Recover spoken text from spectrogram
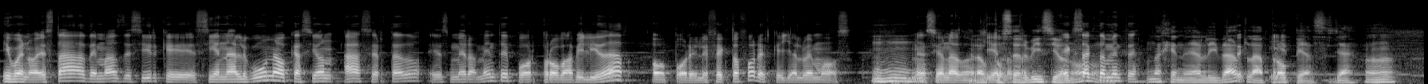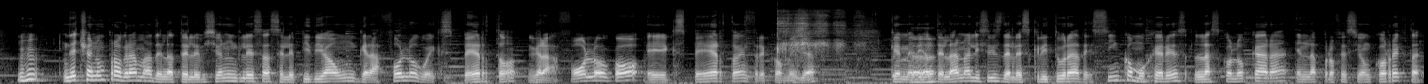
Y bueno, está además decir que si en alguna ocasión ha acertado es meramente por probabilidad o por el efecto Forer, que ya lo hemos mencionado el aquí. autoservicio, ¿no? Exactamente. Una generalidad la apropias, ya. De hecho, en un programa de la televisión inglesa se le pidió a un grafólogo experto, grafólogo experto, entre comillas, que mediante el análisis de la escritura de cinco mujeres las colocara en la profesión correcta.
